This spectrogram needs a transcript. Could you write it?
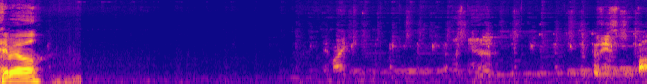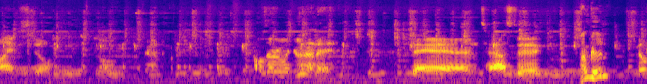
Hey Bill. Hey Mike. Who's muted? Because he's fine still. Oh. How's everyone doing today? Fantastic. I'm good. Bill,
